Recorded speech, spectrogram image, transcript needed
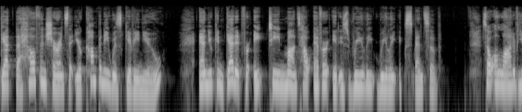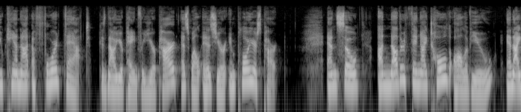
get the health insurance that your company was giving you and you can get it for 18 months. However, it is really, really expensive. So a lot of you cannot afford that because now you're paying for your part as well as your employer's part. And so, another thing I told all of you, and I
